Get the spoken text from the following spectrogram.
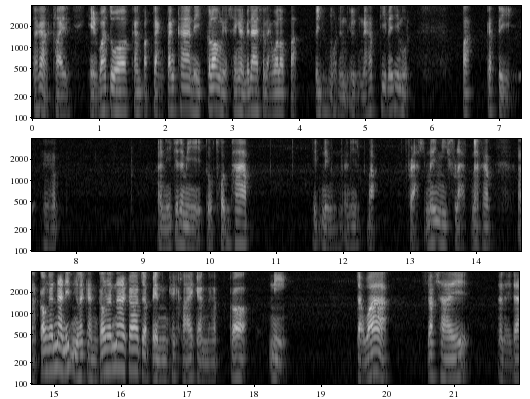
ถ้าใครเห็นว่าตัวการปรับแต่งตั้งค่าในกล้องเนี่ยใช้งานไม่ได้แสดงว่าเราปรับไปอยู่โหมดอื่นๆนะครับ ที่ไม่ใช่โหมดปกติ นะครับ อันนี้ก็จะมีตัวทนภาพนิดหนึ่งอันนี้ปรับแฟลชไม่มีแฟลชนะครับกล้องด้านหน้านิดหนึ่งแล้วกัน กล้องด้านหน้าก็จะเป็นคล้าย ๆกันนะครับ ก็นี่ แต่ว่าก็ใช้อันไหนได้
